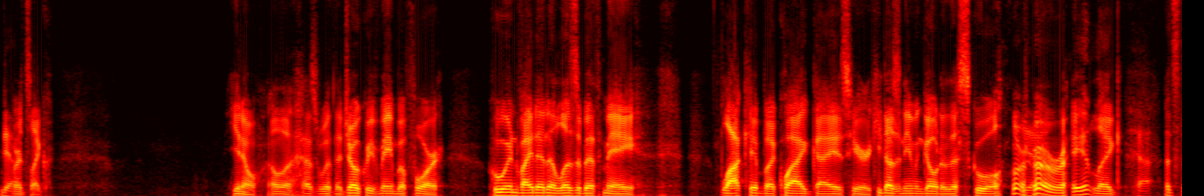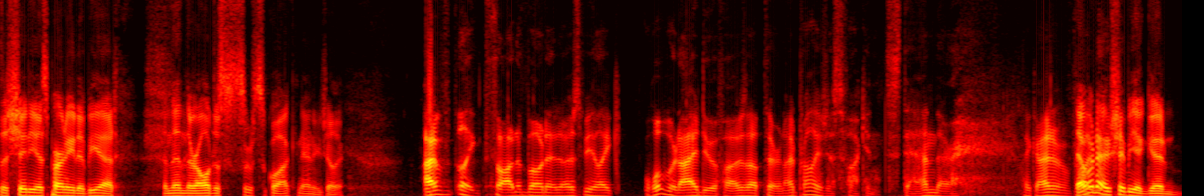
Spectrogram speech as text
Yeah. Where it's like, you know, as with a joke we've made before, who invited Elizabeth May? Block him, a quiet guy is here. He doesn't even go to this school, Yeah. right? Like, Yeah. that's the shittiest party to be at. And then they're all just squawking at each other. I've like thought about it. I was be like, what would I do if I was up there? And I'd probably just fucking stand there. Like I don't. That would actually be a good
